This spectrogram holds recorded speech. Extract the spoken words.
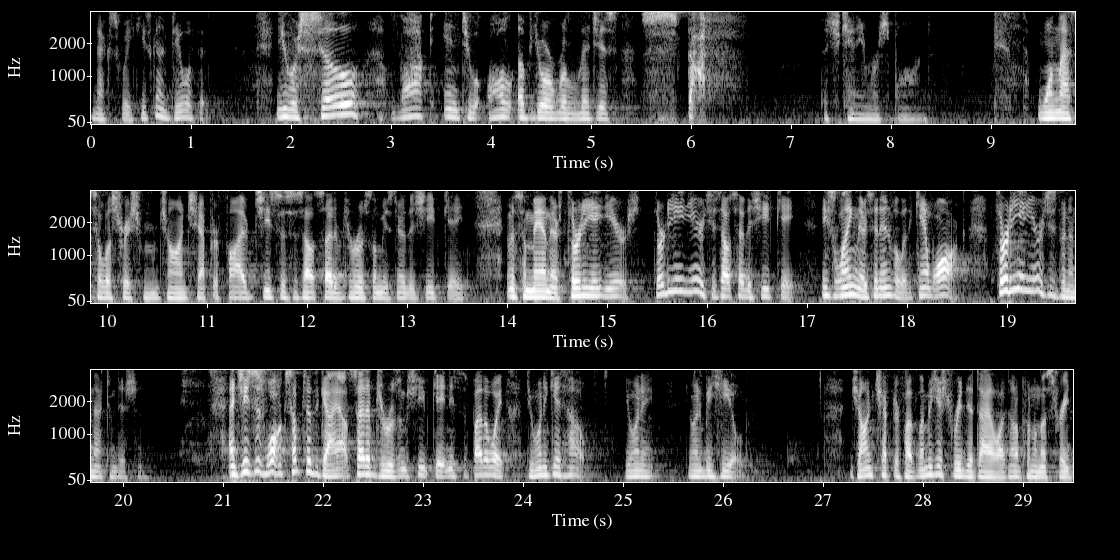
next week. He's going to deal with it. You are so locked into all of your religious stuff that you can't even respond. One last illustration from John chapter 5. Jesus is outside of Jerusalem. He's near the sheep gate. And there's a man there, 38 years. 38 years he's outside the sheep gate. He's laying there. He's an invalid. He can't walk. 38 years he's been in that condition. And Jesus walks up to the guy outside of Jerusalem sheep gate and he says, By the way, do you want to get help? Do you want to, you want to be healed? John chapter 5. Let me just read the dialogue. I'm going to put it on the screen.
